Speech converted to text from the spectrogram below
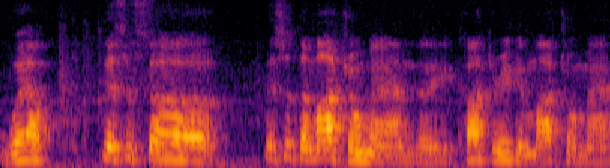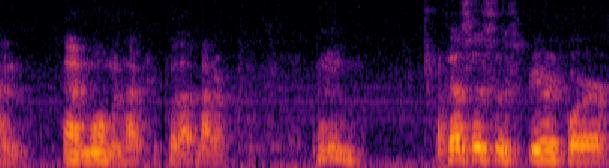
Well, this is uh, this is the Macho Man, the Costa Rican Macho Man and woman, actually, for that matter. this is the spirit where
